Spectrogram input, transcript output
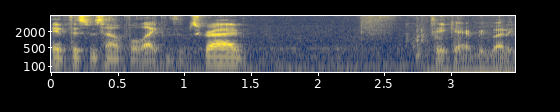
If this was helpful, like and subscribe. Take care, everybody.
